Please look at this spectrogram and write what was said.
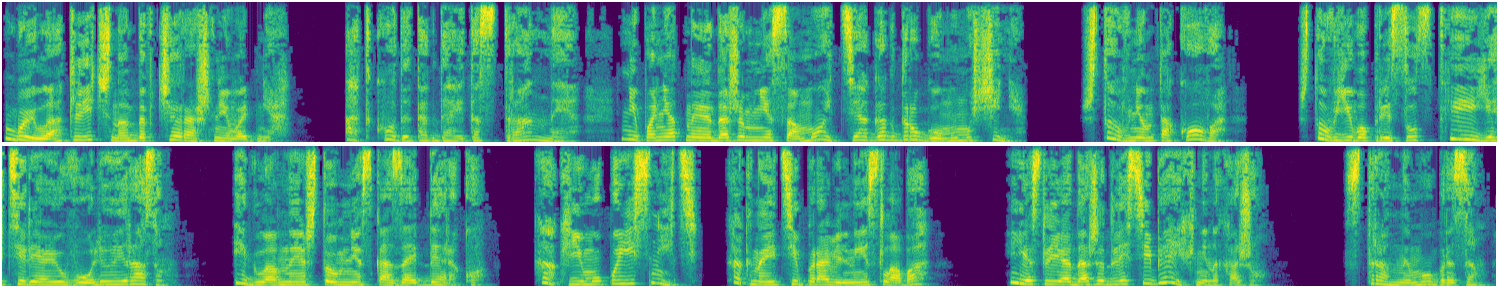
Было отлично до вчерашнего дня. Откуда тогда эта странная, непонятная даже мне самой тяга к другому мужчине? Что в нем такого, что в его присутствии я теряю волю и разум? И главное, что мне сказать Дереку? Как ему пояснить? Как найти правильные слова, если я даже для себя их не нахожу? Странным образом,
